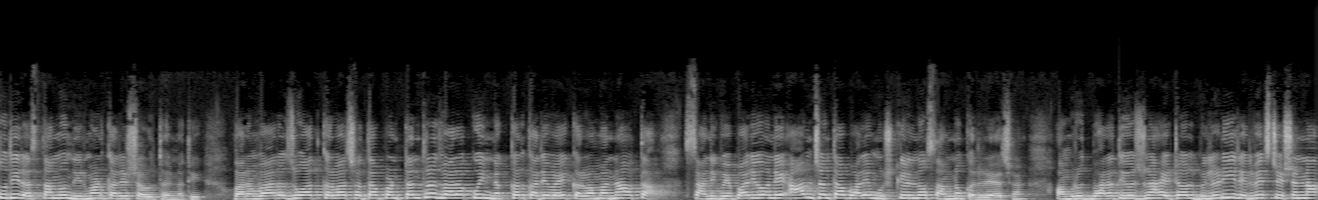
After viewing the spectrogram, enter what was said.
સુધી રસ્તાનું નિર્માણ કાર્ય શરૂ થયું નથી. વારંવાર રજૂઆત કરવા છતાં પણ તંત્ર દ્વારા કોઈ નક્કર કાર્યવાહી કરવામાં ન આવતા સ્થાનિક વેપારીઓ અને આમ જનતા ભારે મુશ્કેલીનો સામનો કરી રહ્યા છે. અમૃત ભારત યોજના હેઠળ ભીલડી રેલવે સ્ટેશનના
